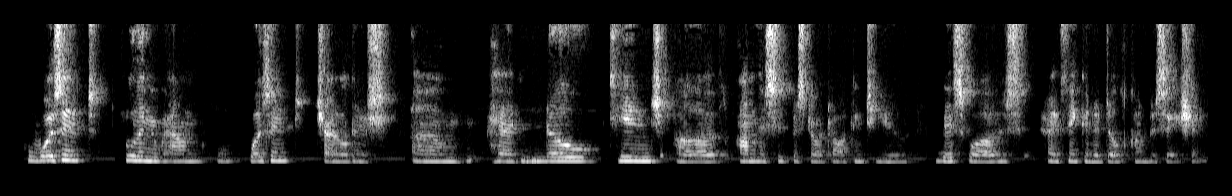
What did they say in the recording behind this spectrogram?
who wasn't fooling around, who wasn't childish, um, had no tinge of, I'm the superstar talking to you. This was, I think, an adult conversation.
